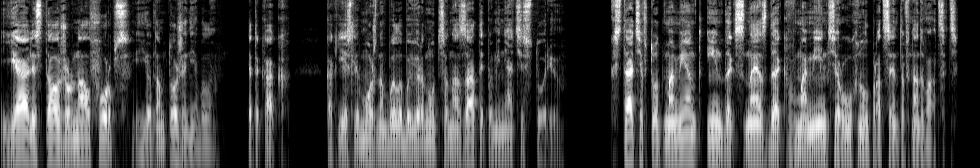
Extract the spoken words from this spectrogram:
Я листал журнал Forbes, ее там тоже не было. Это как... как если можно было бы вернуться назад и поменять историю. Кстати, в тот момент индекс NASDAQ в моменте рухнул процентов на 20.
